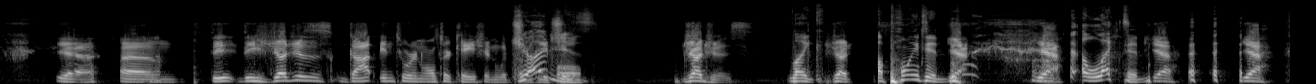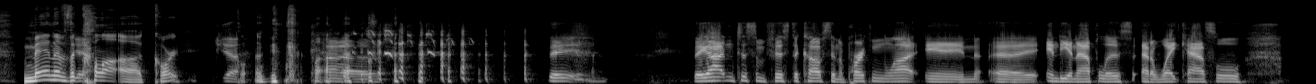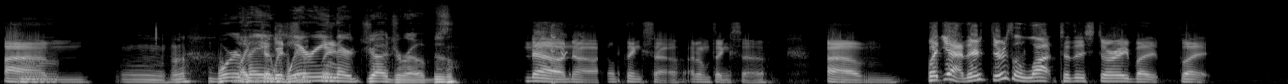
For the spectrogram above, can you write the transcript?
Yeah. Um, the, these judges got into an altercation with some people. Judges, Judges. like Judge. appointed, Yeah. Yeah. elected Yeah. Yeah. men of the Yeah. claw uh, court. Yeah. Uh, they they got into some fisticuffs in a parking lot in uh, Indianapolis at a White Castle. Um, Mhm. Were Like they judges. wearing their judge robes? No, no, I don't think so. I don't think so. Um, but yeah, there, there's a lot to this story, but but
